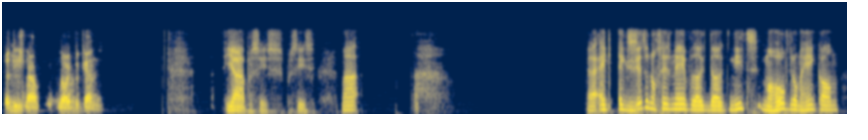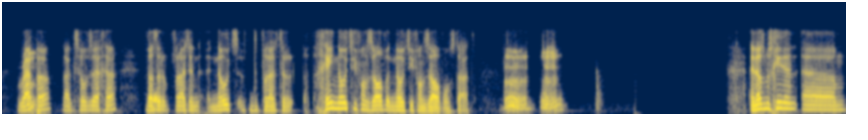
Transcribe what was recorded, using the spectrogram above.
Dat is hmm. namelijk nooit bekend. Ja, precies, precies. Maar ja, ik, ik zit er nog steeds mee dat ik, dat ik niet mijn hoofd eromheen kan rappen, laat ik het zo zeggen. Dat er vanuit, een noot, vanuit er geen notie van zelf een notie van zelf ontstaat. Mm -hmm. En dat is misschien een. Um,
